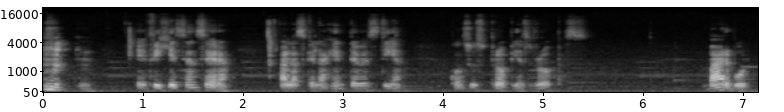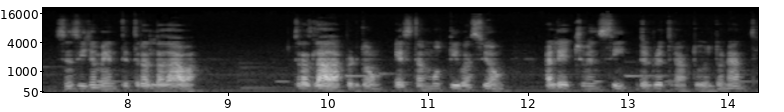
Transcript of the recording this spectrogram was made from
efigies en cera a las que la gente vestía con sus propias ropas. Barbour sencillamente trasladaba, traslada perdón, esta motivación al hecho en sí del retrato del donante.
